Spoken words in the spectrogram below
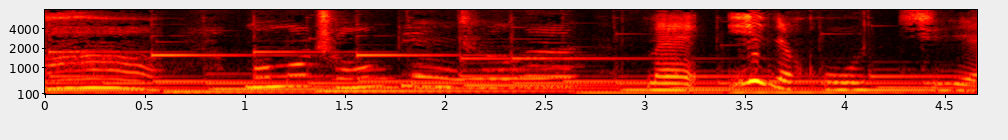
啊！毛毛虫变成了美丽的蝴蝶。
